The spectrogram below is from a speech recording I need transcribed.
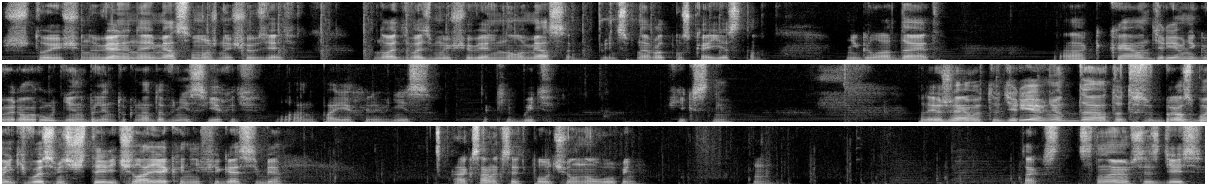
Что еще? Ну, вяленое мясо можно еще взять. Давайте возьму еще вяленого мяса. В принципе, народ пускай ест там. Не голодает. А какая он деревня, говорил, Руднин? Блин, только надо вниз ехать. Ладно, поехали вниз. Так и быть. Фиг с ним. Подъезжаем в эту деревню. Да, тут разбойники 84 человека, нифига себе. Оксана, кстати, получила новый уровень. Хм. Так, становимся здесь.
